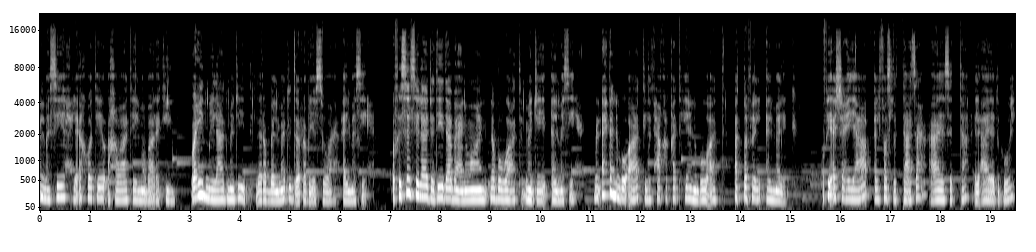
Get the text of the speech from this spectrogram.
المسيح لإخوتي وأخواتي المباركين. وعيد ميلاد مجيد لرب المجد الرب يسوع المسيح. وفي سلسلة جديدة بعنوان نبوات مجيء المسيح. من إحدى النبوءات اللي تحققت هي نبوءة الطفل الملك. وفي أشعياء الفصل التاسع آية ستة الآية تقول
